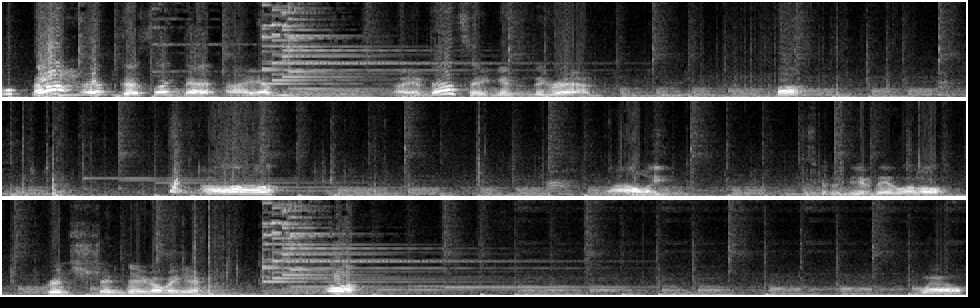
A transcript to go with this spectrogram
Oh, ah, ah, just like that, I am, I am dancing in the ground. Huh? Oh! Wow. I'm just gonna give the little Grinch shindig over here. Oh! Well.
